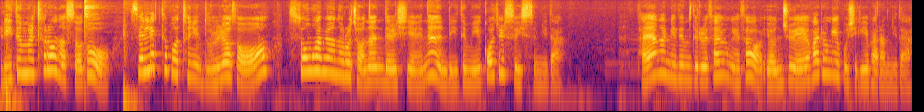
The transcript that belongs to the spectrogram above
리듬을 틀어놨어도 select 버튼이 눌려서 song 화면으로 전환될 시에는 리듬이 꺼질 수 있습니다. 다양한 리듬들을 사용해서 연주에 활용해 보시기 바랍니다.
